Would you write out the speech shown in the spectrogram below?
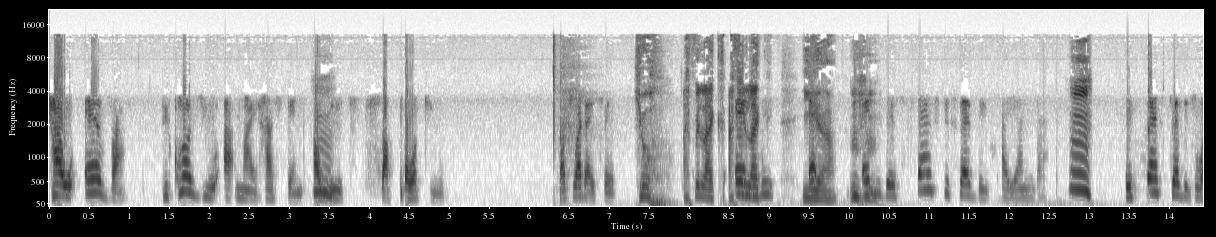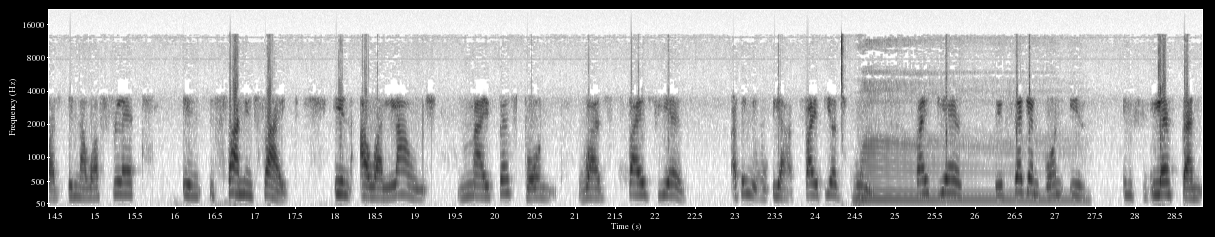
However, because you are my husband, I will support you." That's what I said. Yo, I feel like I feel And like we- yeah. Mhm. And the first service, Ayanda, Hmm. the first service was in our flat in Sunnyside, in our lounge. My firstborn was five years. I think, it, yeah, five years old. Wow. Five years. The second born is is less than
